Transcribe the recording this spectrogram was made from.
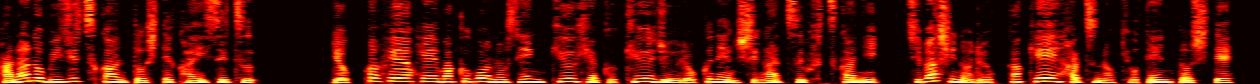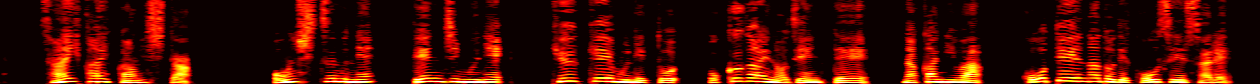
花の美術館として開設。緑化フェア閉幕後の1996年4月2日に千葉市の緑化啓発の拠点として再開館した。温室棟、展示棟、休憩棟と屋外の前提、中庭、校庭などで構成され、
